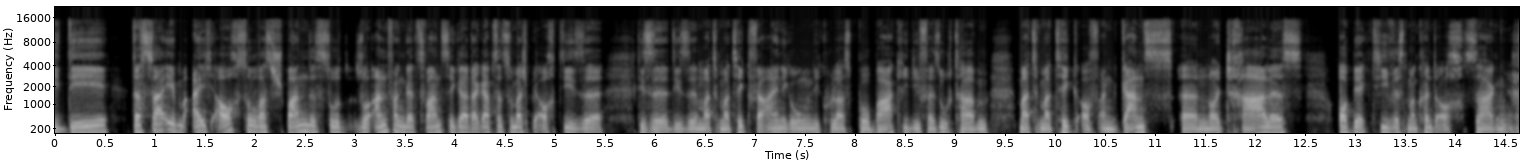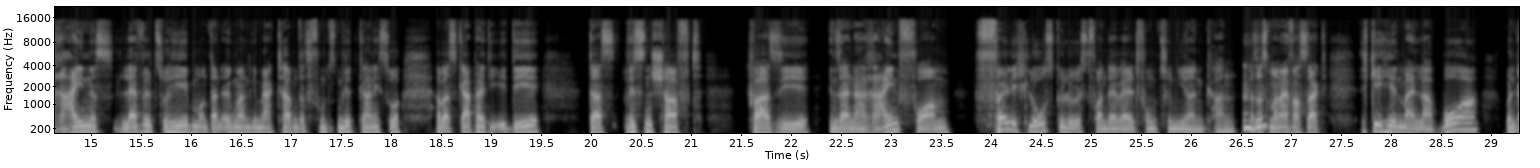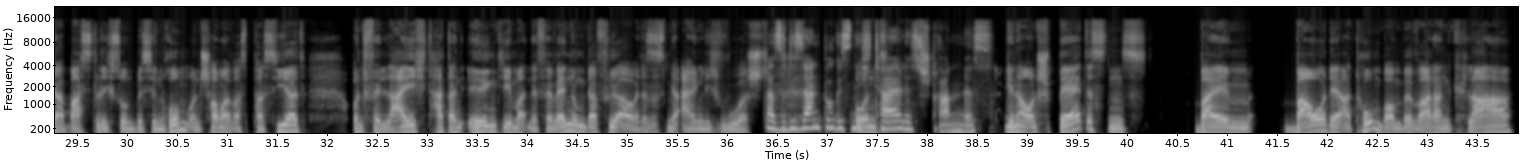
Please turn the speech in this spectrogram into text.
Idee, das war eben eigentlich auch so was Spannendes, so, so Anfang der 20er, da gab es ja zum Beispiel auch diese, diese, diese Mathematikvereinigung Nikolaus Bourbaki, die versucht haben, Mathematik auf ein ganz äh, neutrales, objektives, man könnte auch sagen, reines Level zu heben und dann irgendwann gemerkt haben, das funktioniert gar nicht so. Aber es gab halt die Idee, dass Wissenschaft quasi in seiner Reinform völlig losgelöst von der Welt funktionieren kann. Also, mhm. Also dass man einfach sagt, ich gehe hier in mein Labor und da bastel ich so ein bisschen rum und schau mal, was passiert. Und vielleicht hat dann irgendjemand eine Verwendung dafür, aber das ist mir eigentlich wurscht. Also die Sandburg ist nicht und, Teil des Strandes. Genau, und spätestens beim Bau der Atombombe war dann klar,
